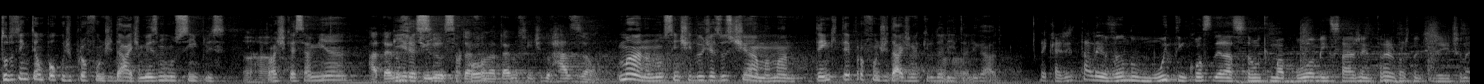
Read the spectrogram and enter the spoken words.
Tudo tem que ter um pouco de profundidade, mesmo no simples. Eu acho que essa é a minha Até no pira, sentido, assim, tu tá falando até no sentido razão. Mano, no sentido Jesus te ama, mano. Tem que ter profundidade naquilo dali, tá ligado? É que a gente tá levando muito em consideração que uma boa mensagem traz bastante gente, né?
